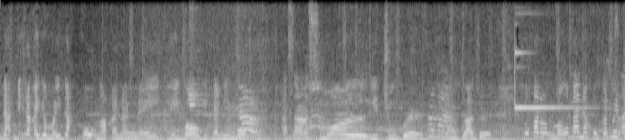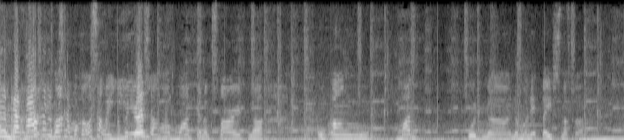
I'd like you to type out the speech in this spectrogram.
Di na kay gamay, dako nga kanang nay kahibaw, gikan nimo as a small YouTuber, vlogger. So, karon mangutan ako, kapitan ra ka, sa ba sa makausa nga years, ang month ka nag-start nga, ug ang month pod nga na-monetize na ka. Mm.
